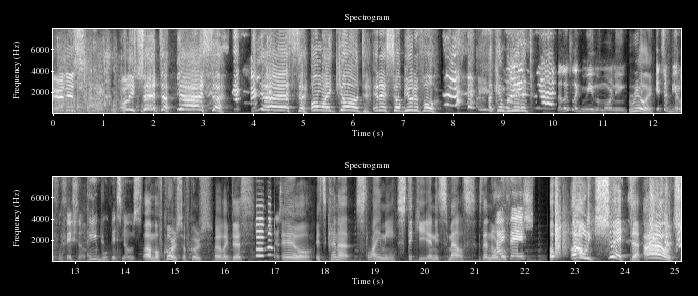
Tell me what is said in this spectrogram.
There it is. Holy shit. Yes. Yes. Oh my god. It is so beautiful. I can't believe it. That looks like me in the morning. Really? It's a beautiful fish, though. Can you boop its nose? Um, of course, of course. Uh, like this? That's- Ew. It's kind of slimy, sticky, and it smells. Is that normal? Hi, fish. Oh, holy shit! Ouch!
